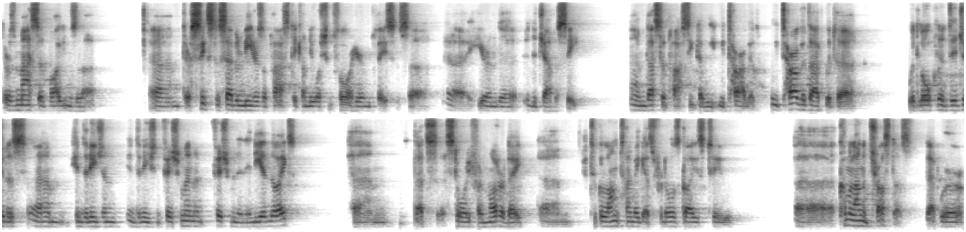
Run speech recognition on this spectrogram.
There's massive volumes of that. Um, there's six to seven meters of plastic on the ocean floor here in places uh, uh, here in the in the Java Sea. Um, that's the plastic that we, we target. We target that with a with local indigenous um, Indonesian Indonesian fishermen and fishermen in India and the likes. Um, that's a story for another day. Um, it took a long time, I guess, for those guys to uh, come along and trust us that we're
